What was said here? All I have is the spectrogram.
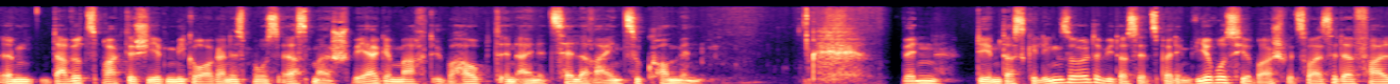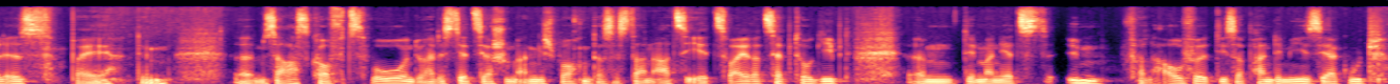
ähm, da wird es praktisch jedem Mikroorganismus erstmal schwer gemacht, überhaupt in eine Zelle reinzukommen. Wenn dem das gelingen sollte, wie das jetzt bei dem Virus hier beispielsweise der Fall ist, bei dem ähm, SARS-CoV-2. Und du hattest jetzt ja schon angesprochen, dass es da einen ACE2-Rezeptor gibt, ähm, den man jetzt im Verlaufe dieser Pandemie sehr gut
